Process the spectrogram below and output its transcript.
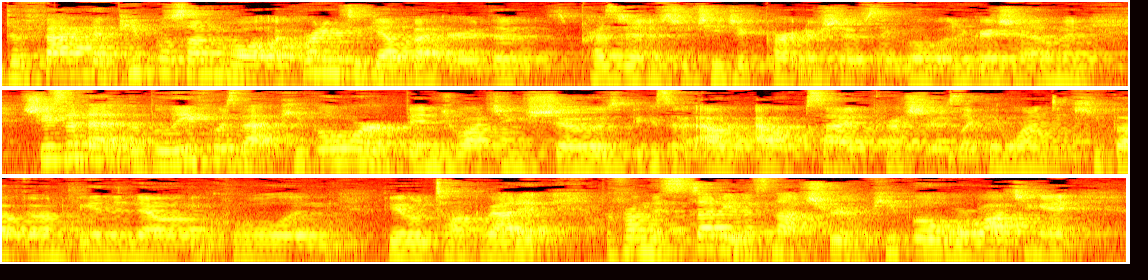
the fact that people, some, well, according to Gail Becker, the president of strategic partnerships and global integration at Edelman, she said that the belief was that people were binge watching shows because of out, outside pressures, like they wanted to keep up, they wanted to be in the know and be cool and be able to talk about it. But from this study, that's not true. People were watching it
